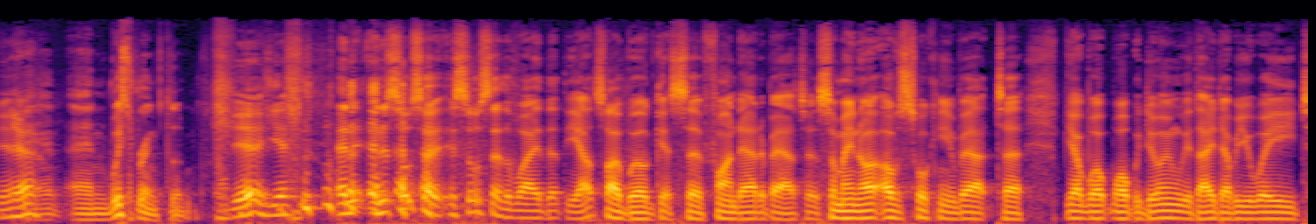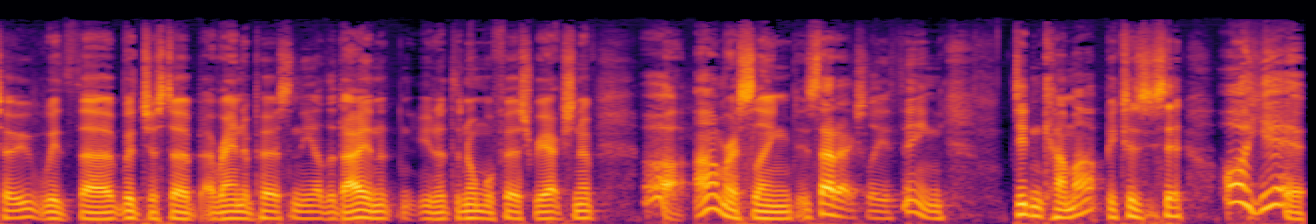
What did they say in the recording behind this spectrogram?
Yeah. and, and whispering to them. Yeah, yeah, and and it's also it's also the way that the outside world gets to find out about us. I mean, I, I was talking about uh, yeah what what we're doing with AWE two with uh, with just a, a random person the other day, and you know the normal first reaction of oh arm wrestling is that actually a thing? Didn't come up because he said oh yeah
